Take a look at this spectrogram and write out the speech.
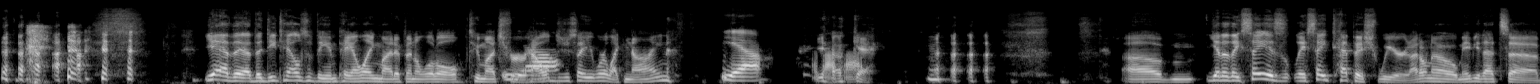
yeah. The the details of the impaling might have been a little too much for. How old did you say you were? Like nine? Yeah. yeah. Okay. um. Yeah. though They say is they say Tepes weird. I don't know. Maybe that's uh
